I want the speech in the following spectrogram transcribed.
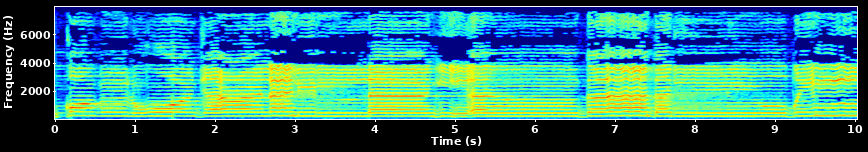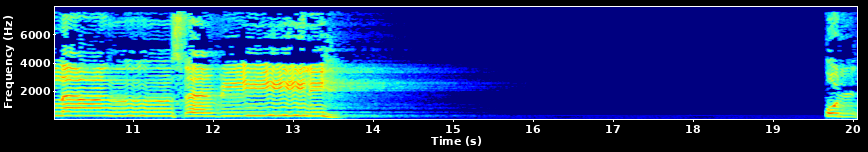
قبل وجعل لله أندادا ليضل عن سبيله. قل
